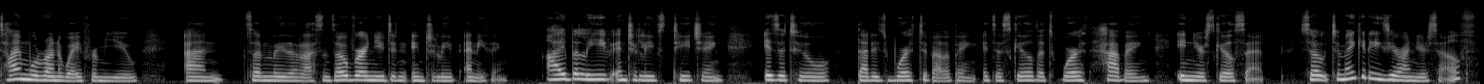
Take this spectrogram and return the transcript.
time will run away from you, and suddenly the lesson's over and you didn't interleave anything. I believe interleave teaching is a tool that is worth developing. It's a skill that's worth having in your skill set. So, to make it easier on yourself,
